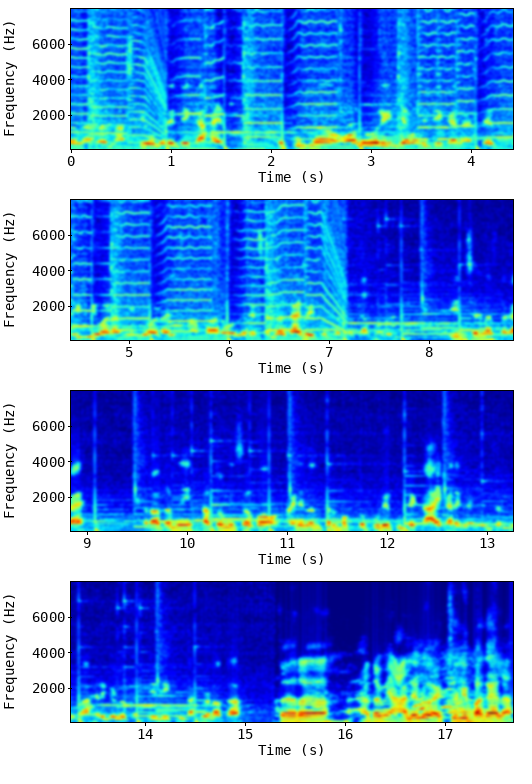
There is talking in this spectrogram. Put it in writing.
ना- नाश्ते वगैरे जे काय आहेत ते पूर्ण ऑल ओव्हर इंडियामध्ये जे काय नाश्ते आहेत इडली वडा मेंदू वडा सांबार वगैरे सगळं काय भेटून जातं. त्यामुळे टेन्शन नसतं काय. तर आता मी खातो मिसळ पाव आणि नंतर बघतो पुढे कुठे काय कार्यक्रम नंतर जर मी बाहेर गेलो तर ते देखील दाखवेल आता. तर आता मी आलेलो ऍक्च्युली बघायला.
